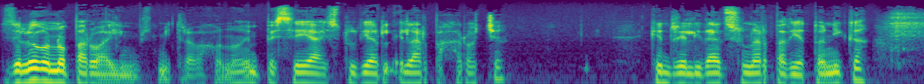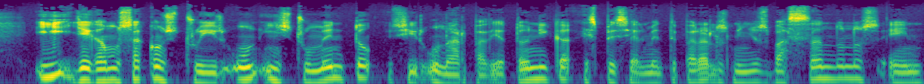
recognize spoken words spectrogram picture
Desde luego no paró ahí mi trabajo, ¿no? Empecé a estudiar el arpa jarocha, que en realidad es una arpa diatónica, y llegamos a construir un instrumento, es decir, una arpa diatónica especialmente para los niños, basándonos en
